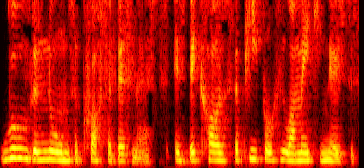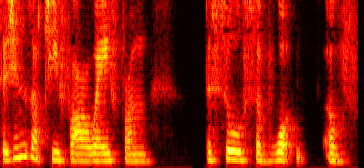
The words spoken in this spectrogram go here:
rules and norms across a business is because the people who are making those decisions are too far away from the source of what of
